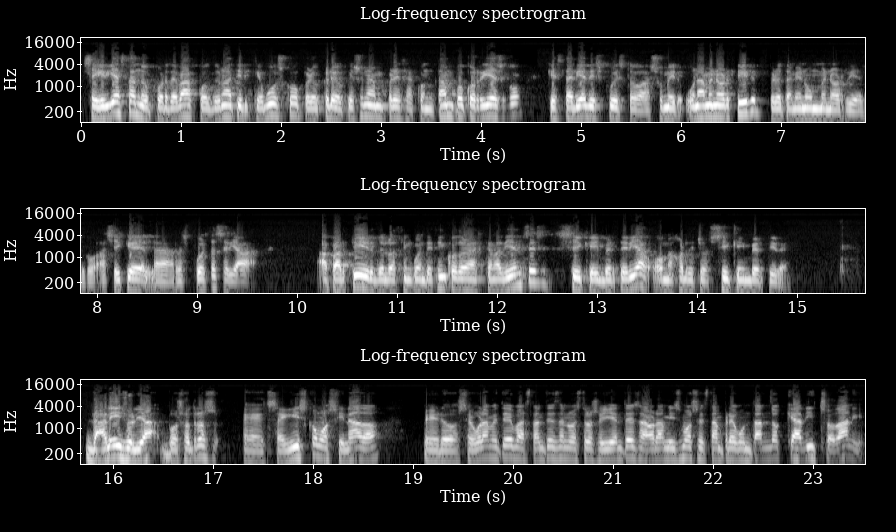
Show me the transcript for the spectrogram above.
seguiría estando por debajo de una TIR que busco, pero creo que es una empresa con tan poco riesgo que estaría dispuesto a asumir una menor TIR, pero también un menor riesgo. Así que la respuesta sería a partir de los 55 dólares canadienses sí que invertiría, o mejor dicho, sí que invertiré. Dani y Julia, vosotros eh, seguís como si nada, pero seguramente bastantes de nuestros oyentes ahora mismo se están preguntando qué ha dicho Dani,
